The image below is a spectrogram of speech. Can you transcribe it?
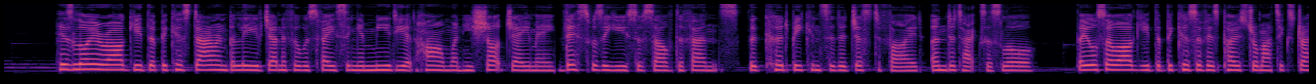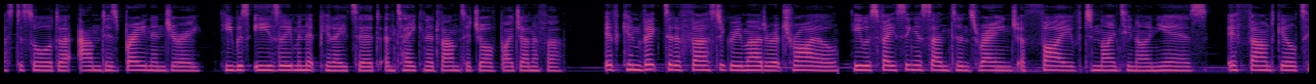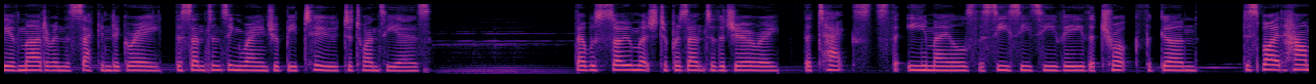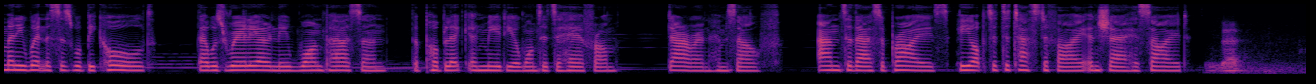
His lawyer argued that because Darren believed Jennifer was facing immediate harm when he shot Jamie, this was a use of self defense that could be considered justified under Texas law. They also argued that because of his post traumatic stress disorder and his brain injury, he was easily manipulated and taken advantage of by Jennifer. If convicted of first degree murder at trial, he was facing a sentence range of 5 to 99 years. If found guilty of murder in the second degree, the sentencing range would be 2 to 20 years. There was so much to present to the jury the texts, the emails, the CCTV, the truck, the gun. Despite how many witnesses would be called, there was really only one person the public and media wanted to hear from Darren himself. And to their surprise, he opted to testify and share his side. That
